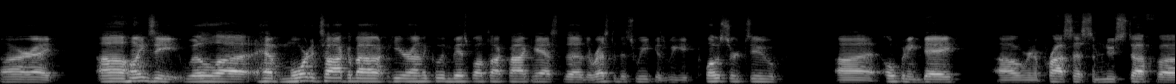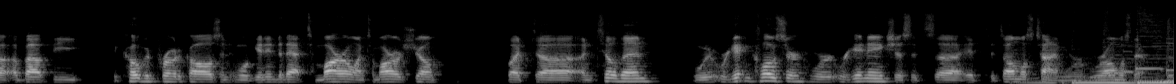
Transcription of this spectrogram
All right. Uh, Hoynesy, we'll uh, have more to talk about here on the Cleveland Baseball Talk podcast the, the rest of this week as we get closer to uh, opening day. Uh, we're going to process some new stuff uh, about the, the COVID protocols, and we'll get into that tomorrow on tomorrow's show. But uh, until then, we're, we're, getting closer. We're, we're getting anxious. It's, uh, it's, it's almost time. We're, we're almost there.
